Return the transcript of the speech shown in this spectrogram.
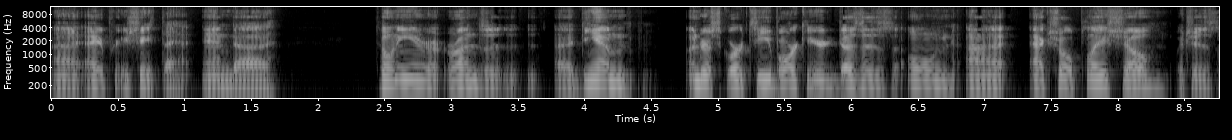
I, I appreciate that. And uh, Tony runs a, a, DM underscore Tbork here, does his own uh, actual play show, which is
